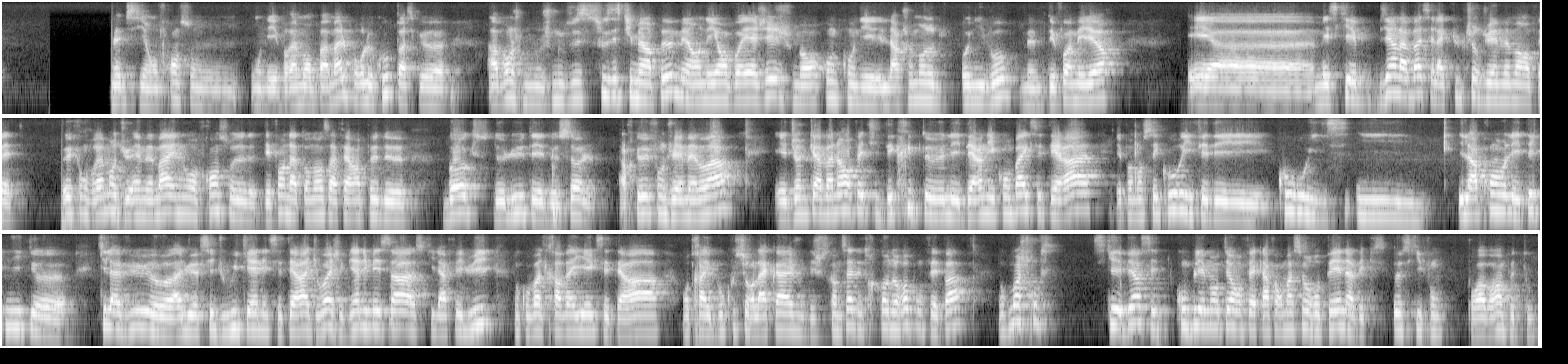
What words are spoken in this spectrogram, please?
même si en France, on, est vraiment pas mal pour le coup, parce que avant, je, nous sous-estimais un peu, mais en ayant voyagé, je me rends compte qu'on est largement au niveau, même des fois meilleur. Et euh, mais ce qui est bien là-bas, c'est la culture du MMA en fait. Eux, font vraiment du MMA et nous, en France, euh, des fois, on a tendance à faire un peu de boxe, de lutte et de sol. Alors qu'eux, ils font du MMA. Et John Cavana, en fait, il décrypte les derniers combats, etc. Et pendant ses cours, il fait des cours où il, apprend les techniques euh, qu'il a vues euh, à l'UFC du week-end, etc. Il dit ouais, j'ai bien aimé ça, ce qu'il a fait lui, donc on va le travailler, etc. On travaille beaucoup sur la cage ou des choses comme ça, des trucs qu'en Europe on fait pas. Donc moi je trouve ce qui est bien, c'est de complémenter en fait la formation européenne avec eux ce qu'ils font pour avoir un peu de tout.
